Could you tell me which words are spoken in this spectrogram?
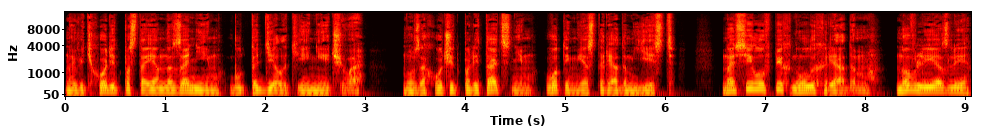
Но ведь ходит постоянно за ним, будто делать ей нечего. Ну, захочет полетать с ним, вот и место рядом есть. На силу впихнул их рядом, но влезли,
